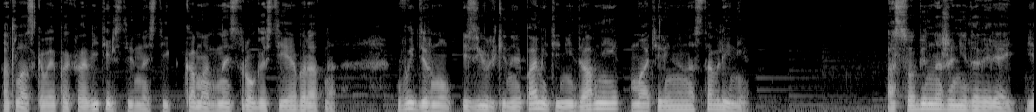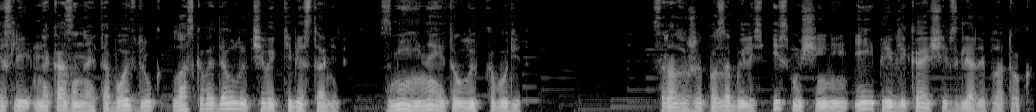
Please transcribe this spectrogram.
от ласковой покровительственности к командной строгости и обратно выдернул из Юлькиной памяти недавние материны наставления. Особенно же не доверяй, если наказанная тобой вдруг ласковой да улыбчивой к тебе станет. Змеиная эта улыбка будет. Сразу же позабылись и смущение, и привлекающий взгляды платок.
